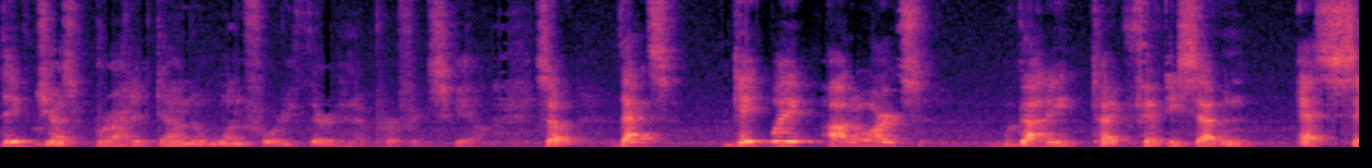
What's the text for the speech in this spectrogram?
They've just brought it down to 143rd in a perfect scale. So that's Gateway Auto Arts Bugatti Type 57 SC.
